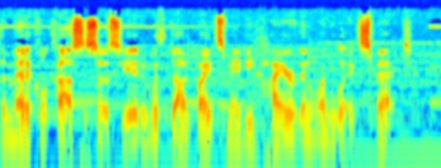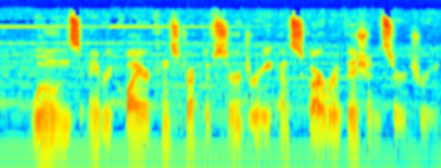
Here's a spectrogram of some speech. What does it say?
The medical costs associated with dog bites may be higher than one would expect. Wounds may require constructive surgery and scar revision surgery.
